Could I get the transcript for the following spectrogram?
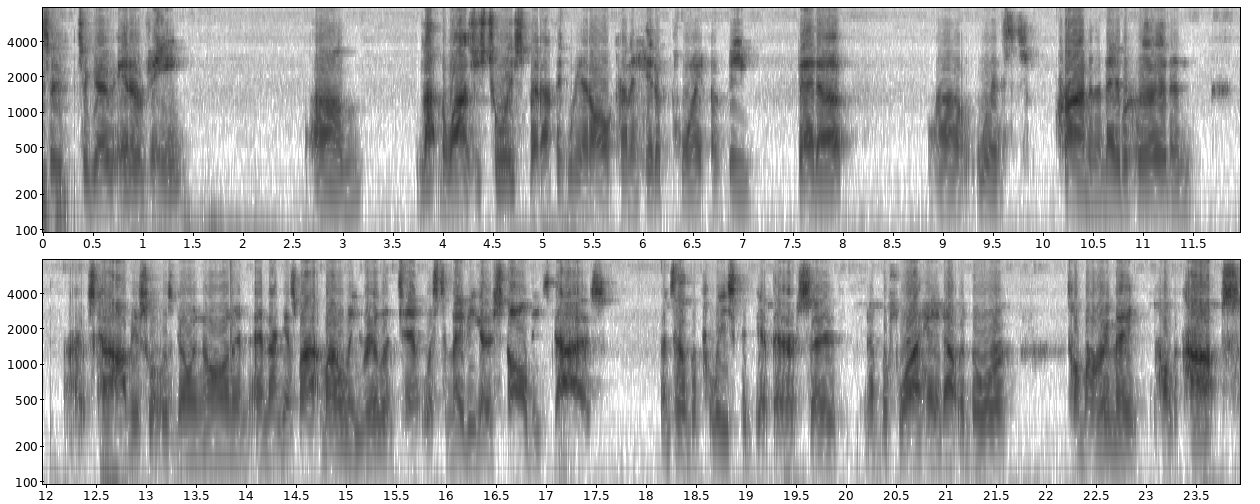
to to go intervene. Um, not the wisest choice, but I think we had all kind of hit a point of being fed up uh, with crime in the neighborhood, and uh, it was kind of obvious what was going on. And, and I guess my, my only real intent was to maybe go stall these guys until the police could get there. So you know, before I headed out the door, told my roommate, called the cops.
